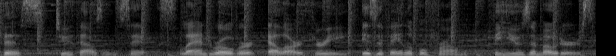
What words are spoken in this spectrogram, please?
This 2006 Land Rover LR3 is available from Fiuza Motors.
